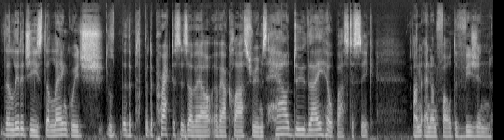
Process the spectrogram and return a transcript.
the liturgies, the language, the, the, the practices of our of our classrooms, how do they help us to seek un, and unfold the vision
